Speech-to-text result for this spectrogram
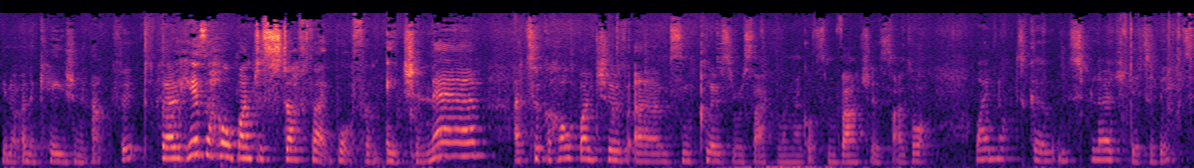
you know an occasion outfit. So here's a whole bunch of stuff that I bought from H&M. I took a whole bunch of um, some clothes to recycle and I got some vouchers. So I thought, why not go and splurge a little bit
